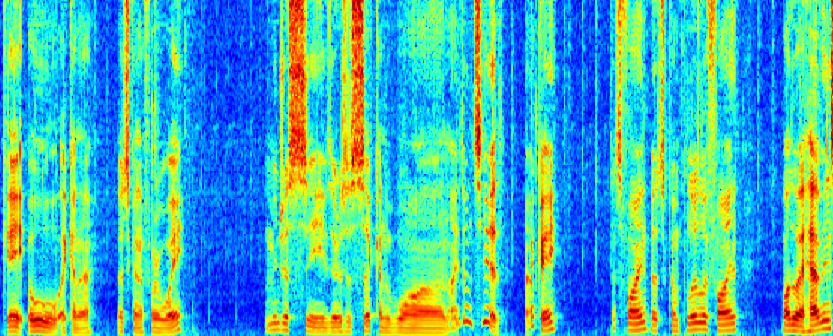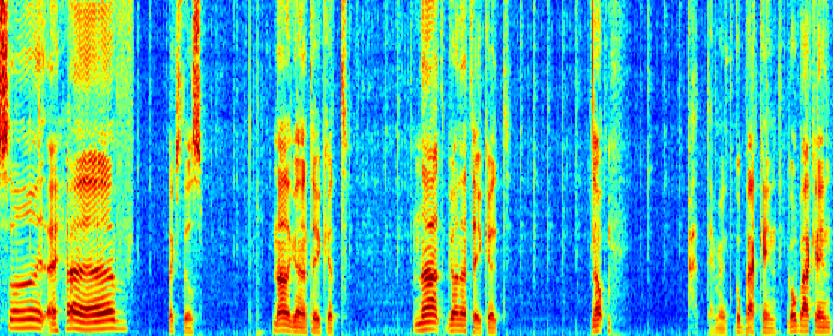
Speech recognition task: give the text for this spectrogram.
Okay, oh, I kinda, that's kinda far away. Let me just see if there's a second one. I don't see it. Okay. That's fine. That's completely fine. What do I have inside? I have textiles. Not gonna take it. Not gonna take it. Nope. God damn it. Go back in. Go back in.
